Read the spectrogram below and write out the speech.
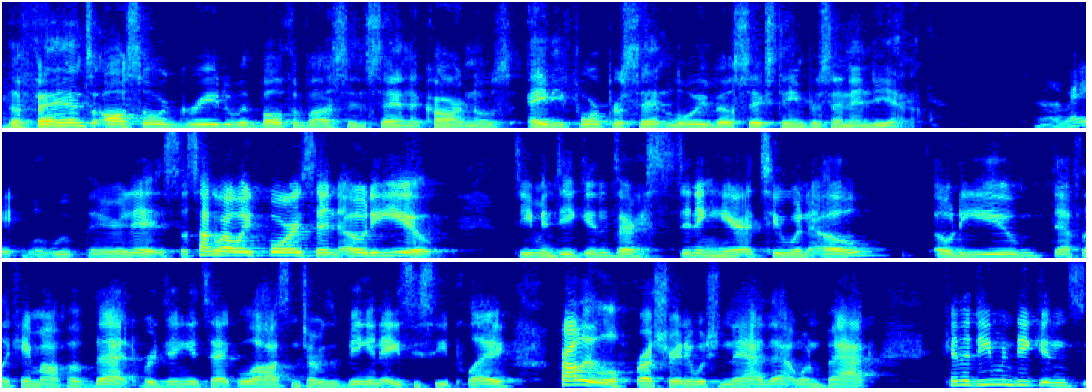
The fans also agreed with both of us in saying the Cardinals 84% Louisville, 16% Indiana. All right. Well, whoop, there it is. Let's talk about Wake Forest and ODU. Demon Deacons are sitting here at 2 and 0. ODU definitely came off of that Virginia Tech loss in terms of being an ACC play. Probably a little frustrated, wishing they had that one back. Can the Demon Deacons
